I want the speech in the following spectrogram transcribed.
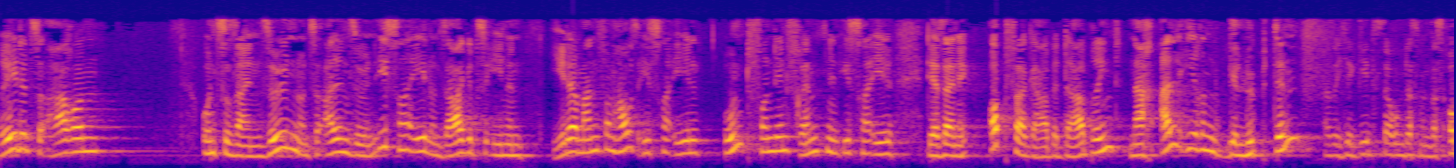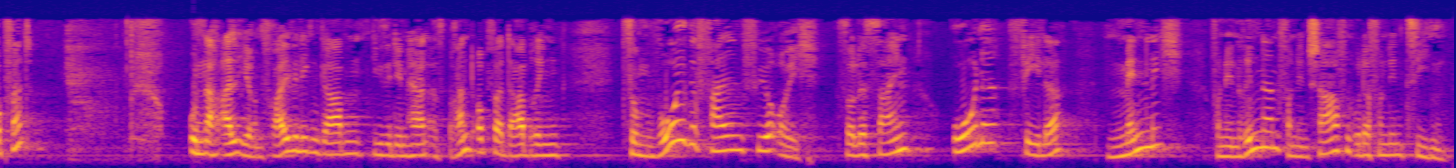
rede zu Aaron und zu seinen Söhnen und zu allen Söhnen Israel und sage zu ihnen, jeder Mann vom Haus Israel und von den Fremden in Israel, der seine Opfergabe darbringt, nach all ihren Gelübden, also hier geht es darum, dass man was opfert, und nach all ihren freiwilligen Gaben, die sie dem Herrn als Brandopfer darbringen, zum Wohlgefallen für euch soll es sein, ohne Fehler, männlich, von den Rindern, von den Schafen oder von den Ziegen.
